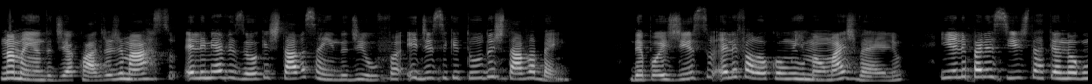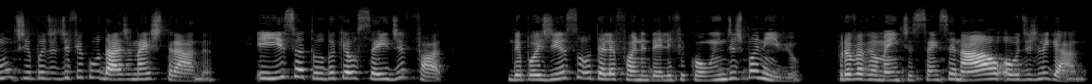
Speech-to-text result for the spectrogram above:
Na manhã do dia 4 de março, ele me avisou que estava saindo de Ufa e disse que tudo estava bem. Depois disso, ele falou com um irmão mais velho e ele parecia estar tendo algum tipo de dificuldade na estrada. E isso é tudo que eu sei de fato. Depois disso, o telefone dele ficou indisponível, provavelmente sem sinal ou desligado.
